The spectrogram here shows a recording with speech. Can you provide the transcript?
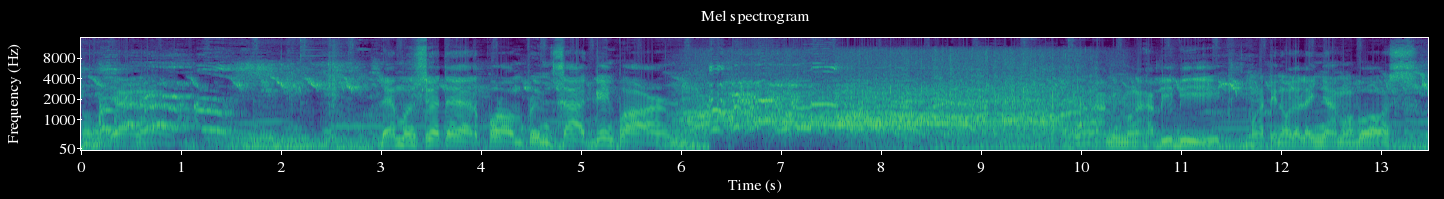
Oh, ayan ah. Lemon sweater from Primsa Game Farm. Ayan ang aming mga habibi. Mga tinola line niya mga boss.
